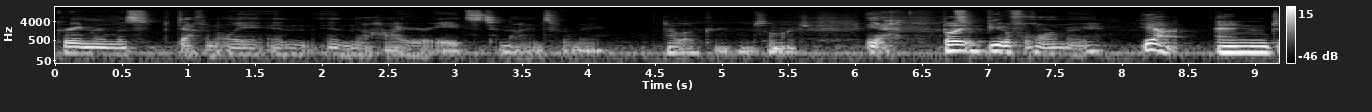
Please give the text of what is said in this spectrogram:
Green room is definitely in, in the higher eights to nines for me. I love Green Room so much. Yeah. But- it's a beautiful horror movie. Yeah, and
